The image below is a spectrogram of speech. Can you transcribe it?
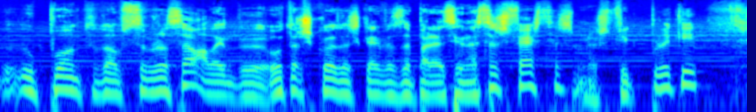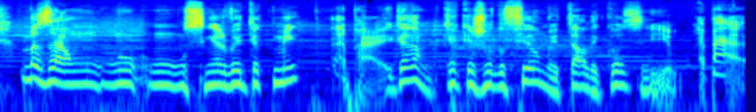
do ponto de observação, além de outras coisas que às vezes aparecem nessas festas, mas fico por aqui. Mas há um, um, um senhor veio ter comigo, epá, e cada um, o que é que achou do filme e tal e coisa, e eu, epá,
